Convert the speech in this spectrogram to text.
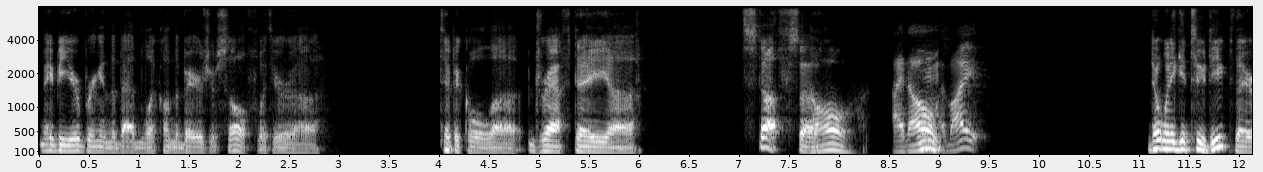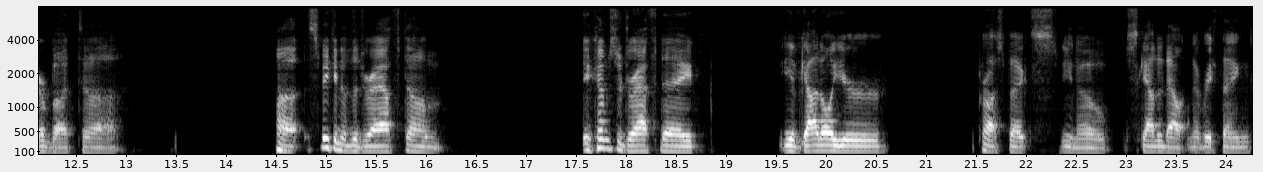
Maybe you're bringing the bad luck on the Bears yourself with your uh, typical uh, draft day uh, stuff. So, oh, I know. I might. Don't want to get too deep there, but uh, uh, speaking of the draft, um, it comes to draft day. You've got all your prospects, you know, scouted out and everything.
